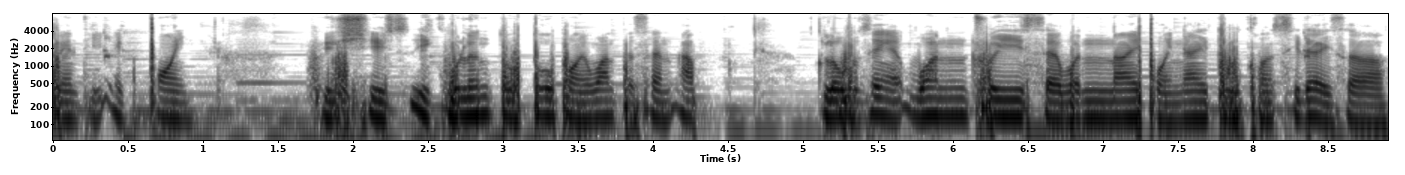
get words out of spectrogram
28 point, which is equivalent to 2.1% up, closing at 1379.92. Consider is a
